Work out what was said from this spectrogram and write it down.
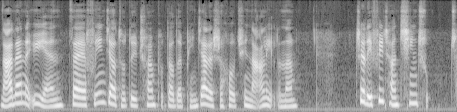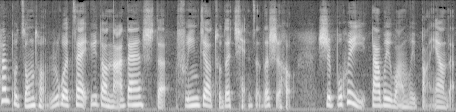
拿单的预言在福音教徒对川普道德评价的时候去哪里了呢？这里非常清楚，川普总统如果在遇到拿单时的福音教徒的谴责的时候，是不会以大卫王为榜样的。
